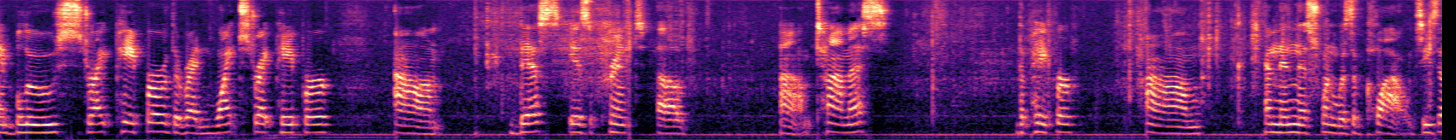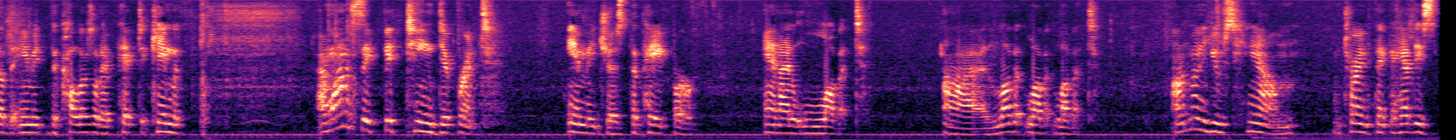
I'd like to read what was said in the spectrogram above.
and blue stripe paper, the red and white stripe paper. Um, this is a print of um, Thomas, the paper. Um, and then this one was of clouds. These are the, the colors that I picked. It came with, I want to say 15 different images, the paper. And I love it. I love it, love it, love it. I'm going to use him. I'm trying to think. I had these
